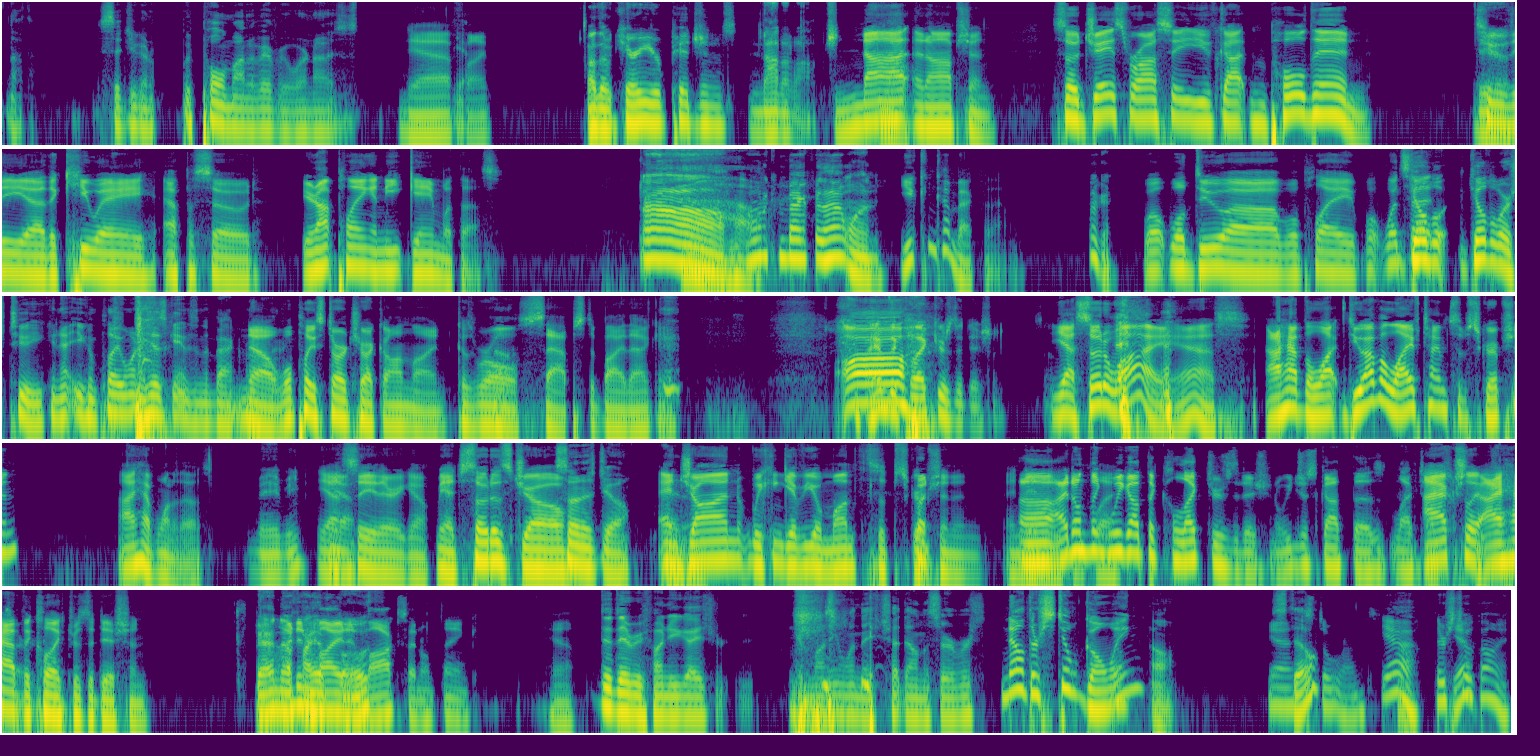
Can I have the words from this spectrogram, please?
Nothing. You said you're gonna pull them out of everywhere, and I was just Yeah, Yeah. fine. Although carrier pigeons, not an option. Not an option. So Jase Rossi, you've gotten pulled in to Yeah. the uh, the QA episode. You're not playing a neat game with us. Oh, I want to come back for that one. You can come back for that one. Okay. Well, we'll do. Uh, we'll play. What, what's Guild, Guild Wars 2. You can you can play one of his games in the that? background. No, there. we'll play Star Trek Online because we're all Oh. saps to buy that game. Oh, I have Oh, the collector's edition. So- yeah. So do I. yes, I have the. Li- do you have a lifetime subscription? I have one of those. Maybe. Yeah. Yeah. See, there you go. Yeah. So does Joe. So does Joe. and John, we can give you a month subscription. and, and Uh, then you I don't think play. we got the collector's edition. We just got the lifetime. Actually, I have the subscription, collector's edition. Bad sorry. enough I didn't have buy it in both. box. I don't think. Yeah. Did they refund you guys your, your money when they shut down the servers? No, they're still going. Oh, Yeah, Still? it still runs. Yeah, they're still Yeah. going.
